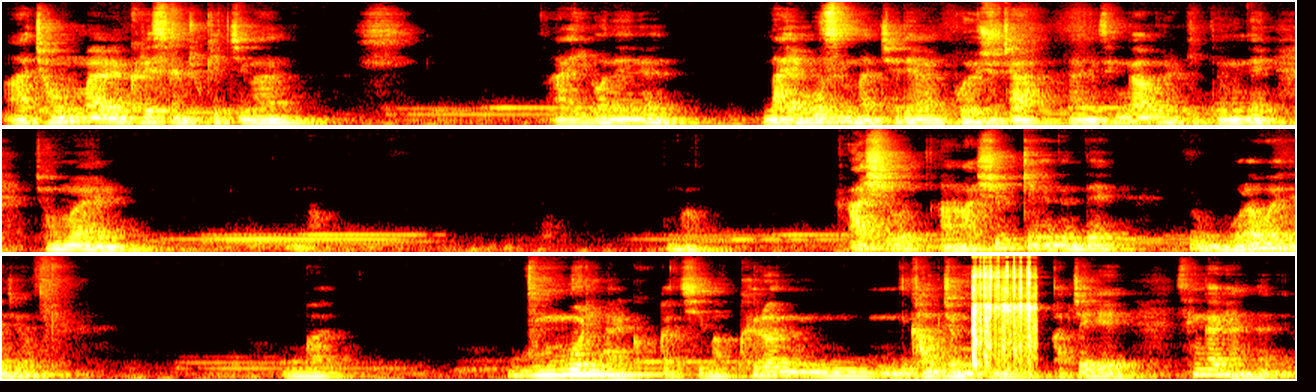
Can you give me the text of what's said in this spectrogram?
아 정말 그랬으면 좋겠지만 아 이번에는 나의 모습만 최대한 보여주자라는 생각을 했기 때문에 정말 막, 막 아쉬워 아, 아쉽긴 했는데 뭐라고 해야 되죠? 뭔가 눈물이 날 것 같이 막 그런 감정이 갑자기 생각이 안 나네요.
